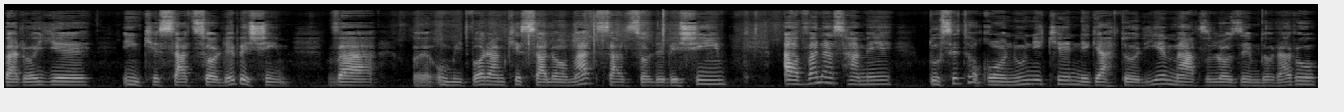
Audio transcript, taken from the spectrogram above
برای اینکه صد ساله بشیم و امیدوارم که سلامت صد ساله بشیم اول از همه دو سه تا قانونی که نگهداری مغز لازم داره رو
